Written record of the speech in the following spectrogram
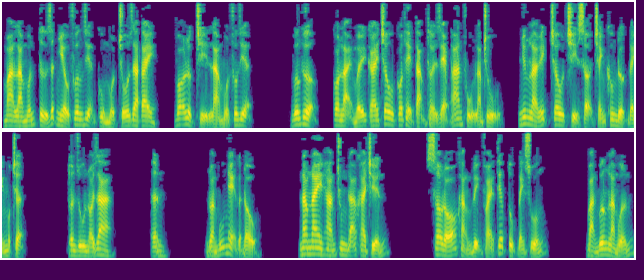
mà là muốn từ rất nhiều phương diện cùng một chỗ ra tay, võ lực chỉ là một phương diện. Vương thượng, còn lại mấy cái châu có thể tạm thời dẹp an phủ làm chủ, nhưng là ích châu chỉ sợ tránh không được đánh một trận. Tuân du nói ra. Ân. Đoàn vũ nhẹ gật đầu. Năm nay hán trung đã khai chiến. Sau đó khẳng định phải tiếp tục đánh xuống. Bản vương làm lớn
